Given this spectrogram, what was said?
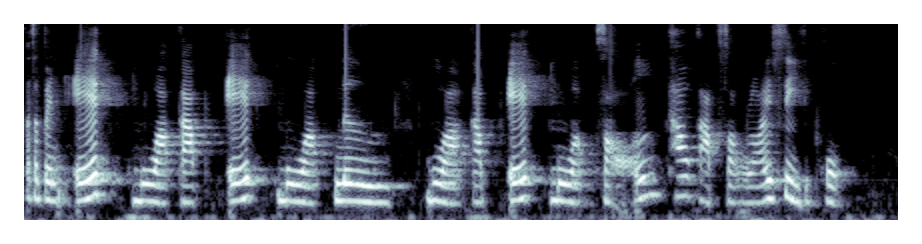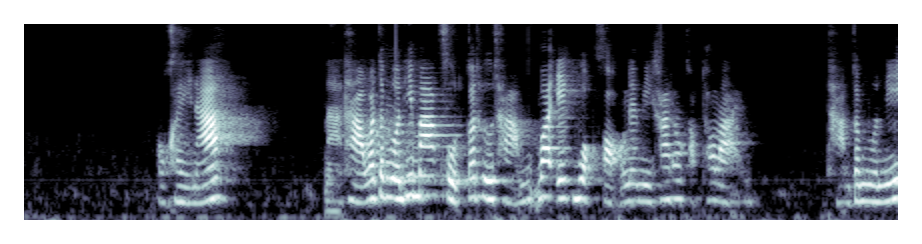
ก็จะเป็น x บวกกับ x บวก 1 บวกกับ x บวก 2 เท่ากับ 246 โอเคนะนะถามว่าจำนวนที่มากสุดก็คือถามว่า x บวก2เนี่ยมีค่าเท่ากับเท่าไหร่ ถามจำนวนนี้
